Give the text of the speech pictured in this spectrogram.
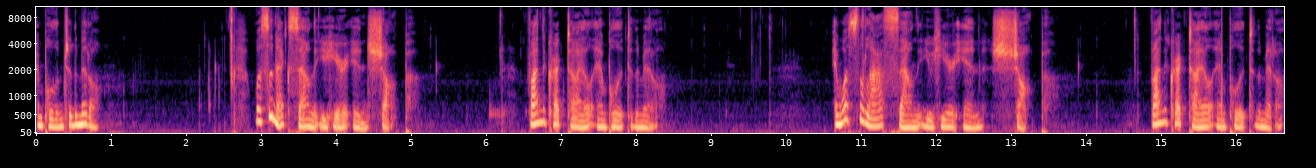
and pull them to the middle. What's the next sound that you hear in shop? Find the correct tile and pull it to the middle. And what's the last sound that you hear in shop? Find the correct tile and pull it to the middle.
